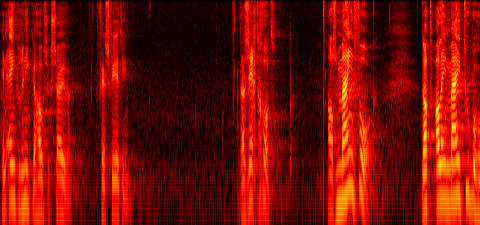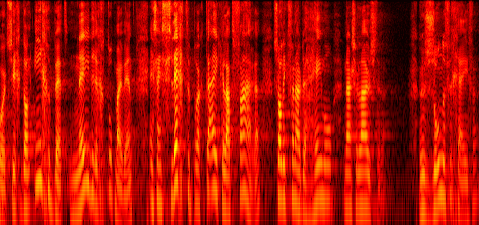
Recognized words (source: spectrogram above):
in 1 Kronieken hoofdstuk 7, vers 14. Daar zegt God, als mijn volk, dat alleen mij toebehoort, zich dan in gebed nederig tot mij wendt en zijn slechte praktijken laat varen, zal ik vanuit de hemel naar ze luisteren. Hun zonde vergeven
